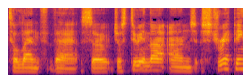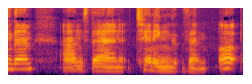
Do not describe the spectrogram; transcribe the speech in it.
to length there. So just doing that and stripping them and then tinning them up.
